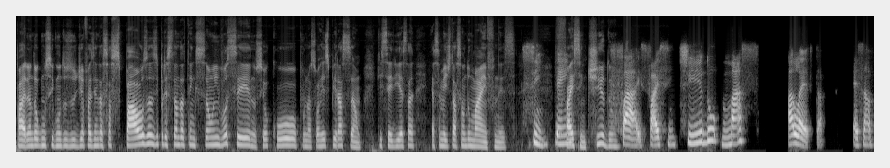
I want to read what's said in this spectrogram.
parando alguns segundos do dia fazendo essas pausas e prestando atenção em você, no seu corpo, na sua respiração, que seria essa essa meditação do mindfulness. Sim, tem, faz sentido? Faz, faz sentido, mas alerta essa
